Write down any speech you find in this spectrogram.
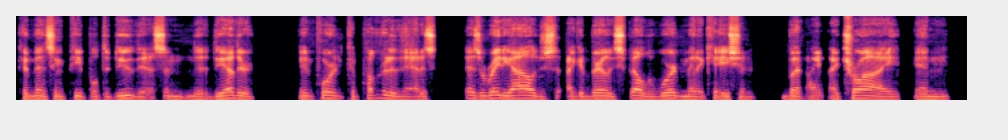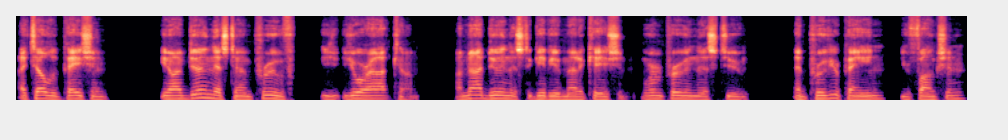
convincing people to do this. And the, the other important component of that is, as a radiologist, I could barely spell the word medication, but I, I try and I tell the patient, you know, I'm doing this to improve y- your outcome. I'm not doing this to give you medication. We're improving this to improve your pain, your function.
